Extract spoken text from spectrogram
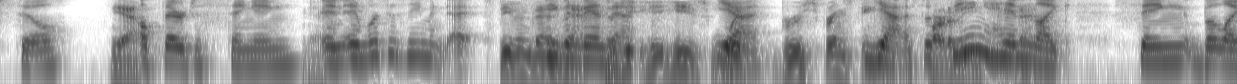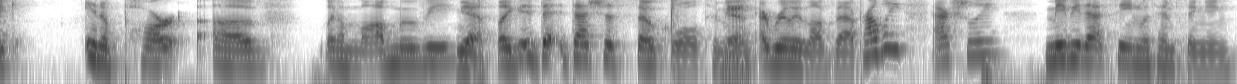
Sil yeah. up there just singing Yeah. and and what's his name and uh, Steven Van Steven Zandt. Van Zandt. He, he- he's Yeah. with Bruce Springsteen. yeah so part of the seeing him Band. like sing but like in a part of like a mob movie Yeah. like it, that, that's just so cool to me Yeah. i really love that probably actually maybe that scene with him singing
